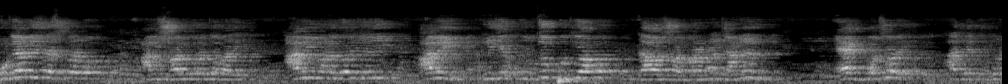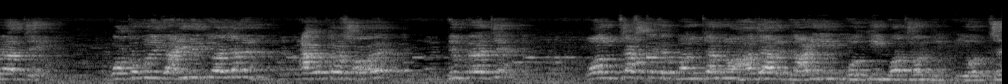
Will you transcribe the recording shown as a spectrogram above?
হোটেল বিজনেস করব, আমি স্বয়ংবর হতে পারি। আমি মনে করি যদি আমি নিজে উদ্যোগপতি হব তাও সরকার আপনারা জানেন, এক বছরে আজকে ত্রিপুরা রাজ্যে কতগুলি গাড়ি বিক্রি হয় জানেন? পঞ্চাশ থেকে পঞ্চান্ন হাজার গাড়ি প্রতি বছর বিক্রি হচ্ছে।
